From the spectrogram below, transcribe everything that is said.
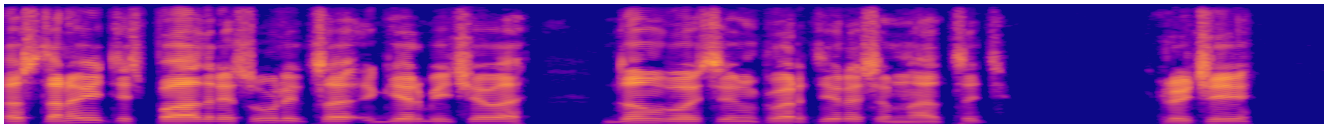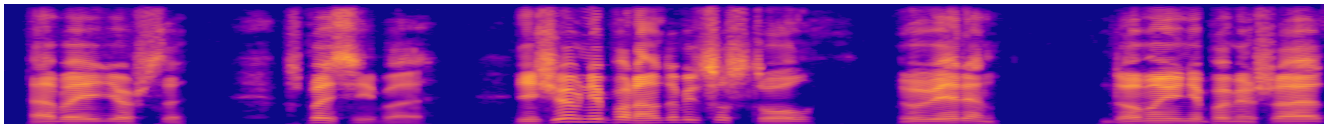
Остановитесь по адресу улица Гербичева, дом 8, квартира 17. Ключи? Обойдешься. Спасибо. Еще мне понадобится ствол. Уверен? Думаю, не помешает.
